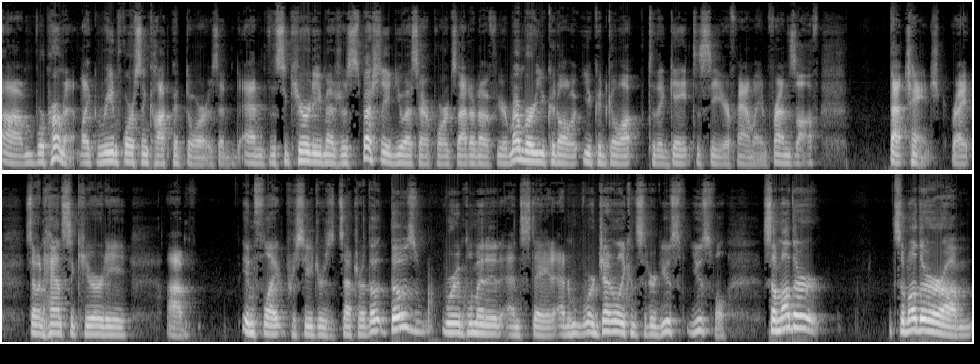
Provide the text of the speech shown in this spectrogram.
um, were permanent, like reinforcing cockpit doors and and the security measures, especially in U.S. airports. I don't know if you remember, you could all you could go up to the gate to see your family and friends off. That changed, right? So enhanced security, uh, in-flight procedures, etc. Th- those were implemented and stayed, and were generally considered use- useful. Some other some other um,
